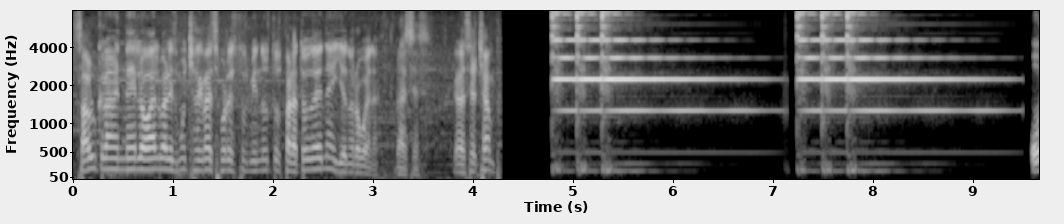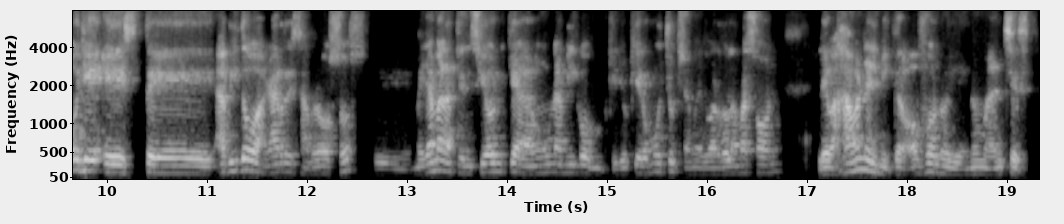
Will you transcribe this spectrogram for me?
Saúl Canelo Álvarez, muchas gracias por estos minutos para tu DN y enhorabuena. Gracias. Gracias, Champ. Oye, este, ha habido agarres sabrosos. Eh, me llama la atención que a un amigo que yo quiero mucho, que se llama Eduardo Lamazón, le bajaban el micrófono y no manches.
